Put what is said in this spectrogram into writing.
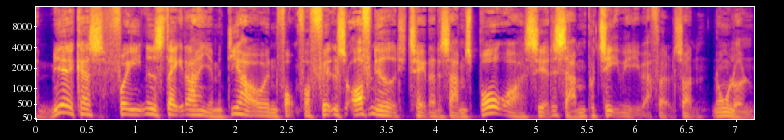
Amerikas forenede stater. Jamen, de har jo en form for fælles offentlighed, de taler det samme sprog og ser det samme på tv, i hvert fald sådan nogenlunde.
